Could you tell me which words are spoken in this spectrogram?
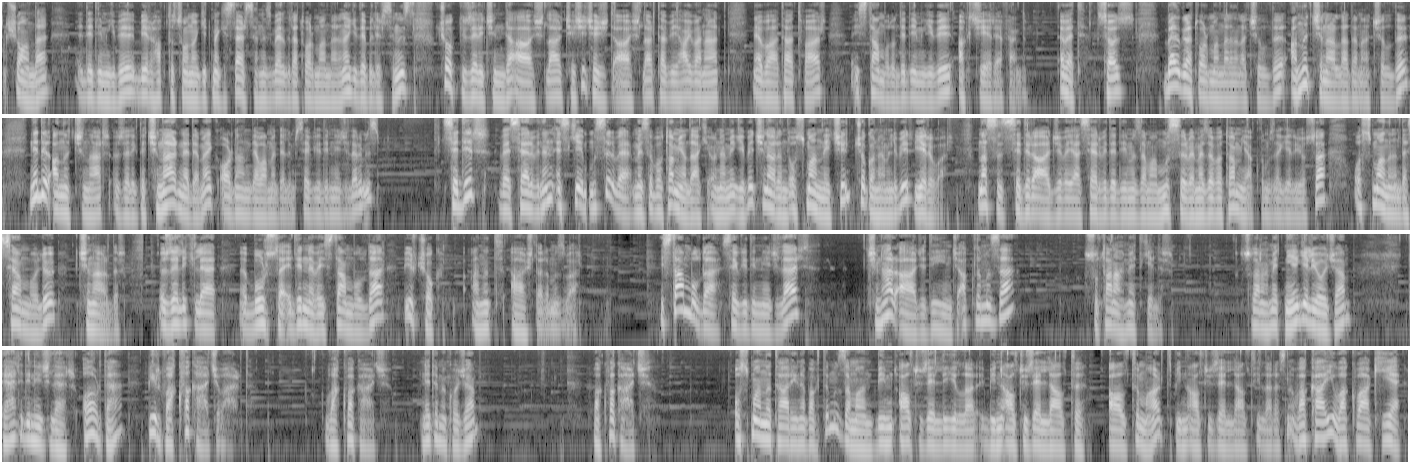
şu anda e, dediğim gibi bir hafta sonu gitmek isterseniz Belgrad ormanlarına gidebilirsiniz. Çok güzel içinde ağaçlar, çeşit çeşit ağaçlar, tabii hayvanat, nebatat var. İstanbul'un dediğim gibi akciğeri efendim. Evet söz Belgrad ormanlarından açıldı, anıt çınarlardan açıldı. Nedir anıt çınar özellikle? Çınar ne demek? Oradan devam edelim sevgili dinleyicilerimiz. Sedir ve servinin eski Mısır ve Mezopotamya'daki önemi gibi Çınar'ın da Osmanlı için çok önemli bir yeri var. Nasıl sedir ağacı veya servi dediğimiz zaman Mısır ve Mezopotamya aklımıza geliyorsa Osmanlı'nın da sembolü çınardır. Özellikle e, Bursa, Edirne ve İstanbul'da birçok anıt ağaçlarımız var. İstanbul'da sevgili dinleyiciler çınar ağacı deyince aklımıza Sultanahmet gelir. Sultanahmet niye geliyor hocam? Değerli dinleyiciler orada bir vakvak ağacı vardı. Vakvak ağacı. Ne demek hocam? Vakvak ağacı. Osmanlı tarihine baktığımız zaman 1650 yıllar 1656 6 Mart 1656 yıl arasında vakayı vakvakiye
